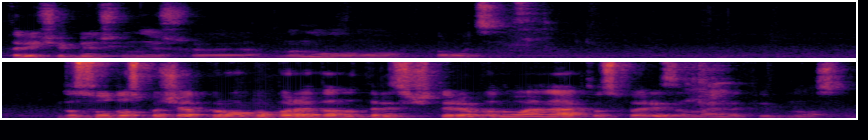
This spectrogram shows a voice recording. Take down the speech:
Втричі більше, ніж е, в минулому році. До суду з початку року передано 34 обвинувальні акти у сфері земельних відносин.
